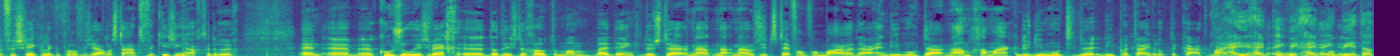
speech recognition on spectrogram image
verschrikkelijke provinciale statenverkiezingen achter de rug. En Kuzu is weg, eh, dat is de grote man bij Denk. Dus daar, nou, nou, nou zit Stefan van Baarle daar en die moet daar naam gaan maken. Dus die moet de, die partij weer op de kaart krijgen. Maar hij, hij, hij probeert dat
